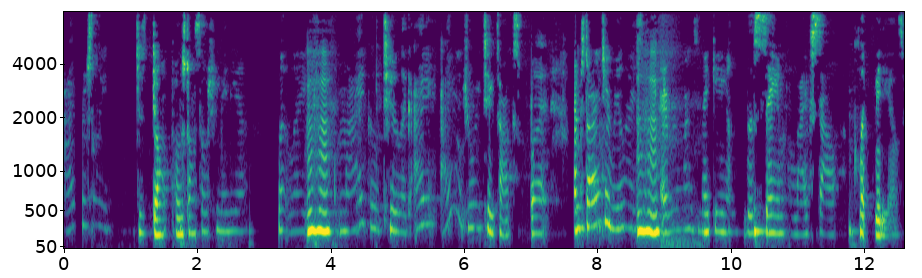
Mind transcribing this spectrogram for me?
I personally just don't post on social media. But like Mm-hmm. my go-to, like I I enjoy TikToks, but I'm starting to realize Mhm. that everyone's making the same lifestyle clip videos.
